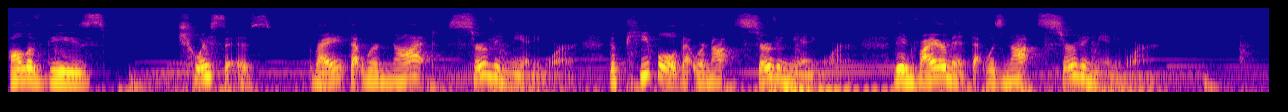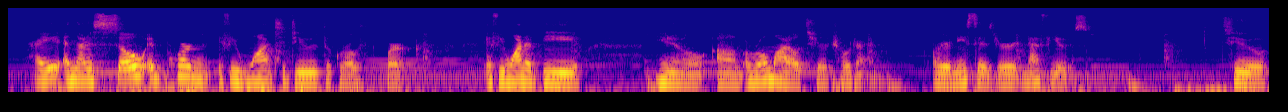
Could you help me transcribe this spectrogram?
all of these choices right? That were not serving me anymore, the people that were not serving me anymore, the environment that was not serving me anymore, right? And that is so important if you want to do the growth work, if you want to be, you know, um, a role model to your children or your nieces, your nephews, to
